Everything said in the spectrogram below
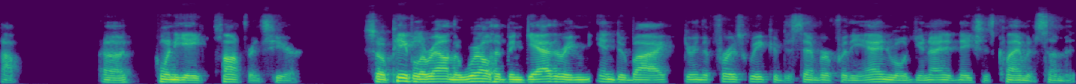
COP uh, 28 conference here. So people around the world have been gathering in Dubai during the first week of December for the annual United Nations Climate Summit.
